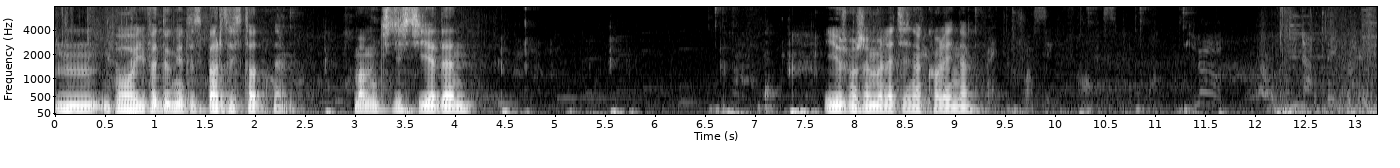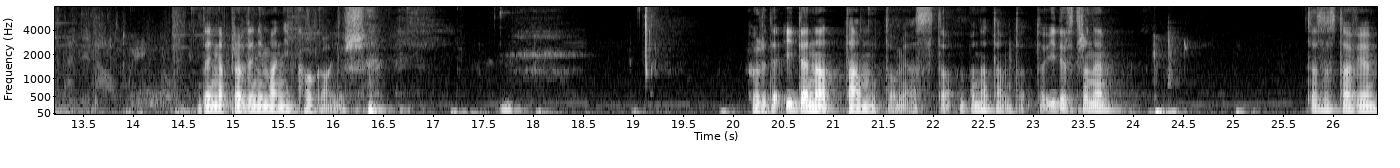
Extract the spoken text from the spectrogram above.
Mm, bo według mnie to jest bardzo istotne. Mamy 31. I już możemy lecieć na kolejne. Tutaj naprawdę nie ma nikogo już. Kurde, idę na tamto miasto, albo na tamto. To idę w stronę. To zostawię.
